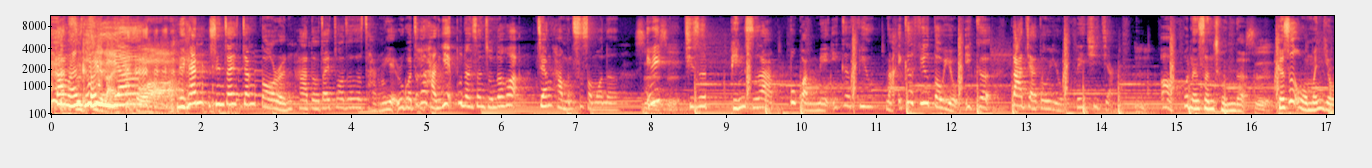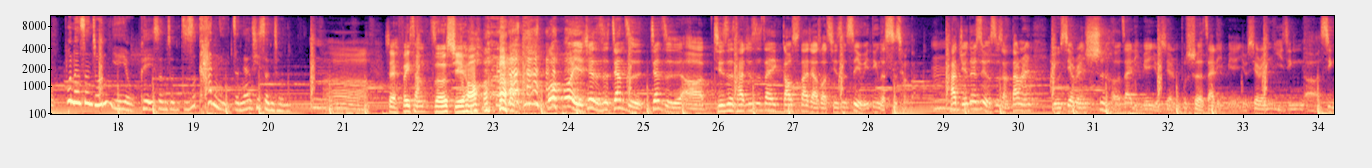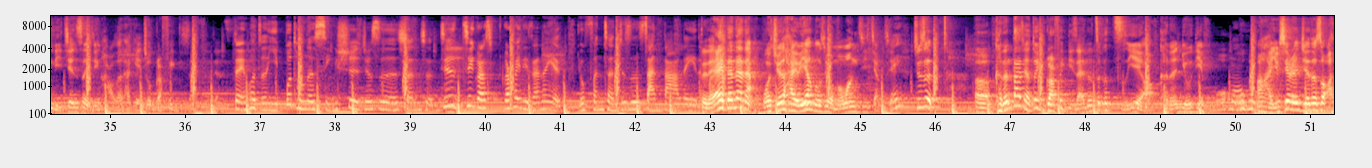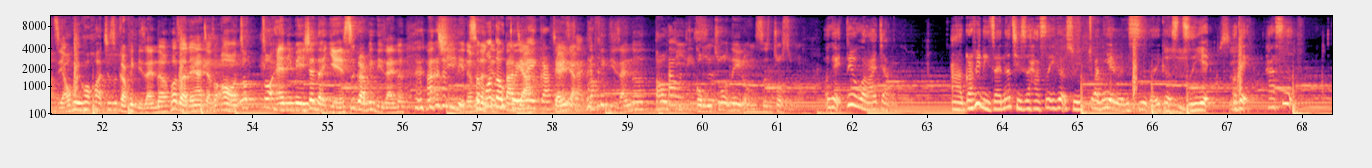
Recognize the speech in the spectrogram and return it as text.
当然可以呀！哇，你看现在这样多人，他都在做这个行业。如果这个行业不能生存的话，这样他们吃什么呢？因为其实。平时啊，不管每一个 feel 哪一个 feel 都有一个，大家都有可以去讲，嗯，哦，不能生存的，是。可是我们有不能生存，也有可以生存，只是看你怎样去生存。嗯啊，所以非常哲学哦。不过不过也确实是这样子，这样子呃，其实他就是在告诉大家说，其实是有一定的市场的，嗯，他绝对是有市场。当然，有些人适合在里面，有些人不适合在里面，有些人已经呃心理建设已经好了，他可以做 graphic design 这样。对，或者以不同的形式就是生存。其实这个 graphic designer 也有分成，就是三大类的。对对，哎，等等等，我觉得还有一样东西我们忘记讲，哎，就是，呃，可能大家对 graphic designer 这个职业哦，可能有点模糊啊。有些人觉得说啊，只要会画画就是 graphic designer，或者人家讲说哦，做做 animation 的也是 graphic designer。那七里能不能跟大家讲一讲 graphic designer 到底工作内容是做什么？OK，对我来讲。啊，graphic designer 其实它是一个属于专业人士的一个职业。OK，它是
